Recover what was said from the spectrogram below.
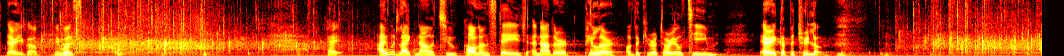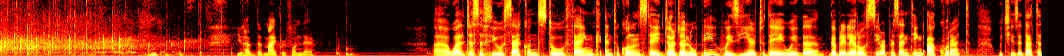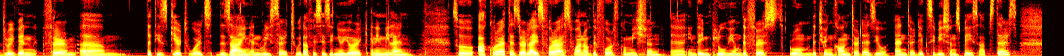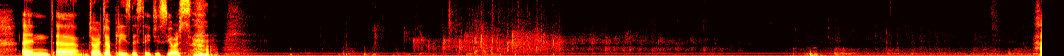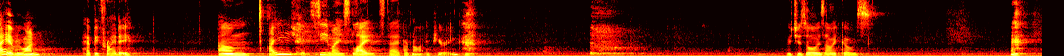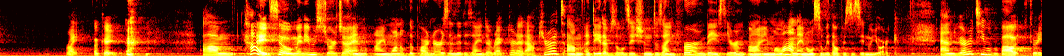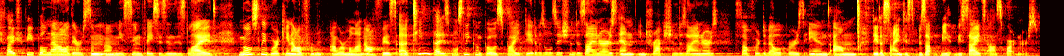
There you go. It was. Okay. I would like now to call on stage another pillar of the curatorial team, Erica Petrillo. you have the microphone there. Uh, well, just a few seconds to thank and to call on stage Giorgia Lupi, who is here today with uh, Gabriele Rossi representing Accurat, which is a data-driven firm um, that is geared towards design and research with offices in New York and in Milan. So Accurat has realized for us one of the fourth commission uh, in the Impluvium, the first room that you encountered as you entered the exhibition space upstairs. And uh, Giorgia, please, the stage is yours. everyone. Happy Friday. Um, I should see my slides that are not appearing. Which is always how it goes. right, okay. um, hi, so my name is Giorgia, and I'm one of the partners and the design director at Accurat, um, a data visualization design firm based here in, uh, in Milan and also with offices in New York. And we are a team of about 35 people now. There are some uh, missing faces in this slide, mostly working out from our Milan office, a team that is mostly composed by data visualization designers and interaction designers, software developers, and um, data scientists besides us partners.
